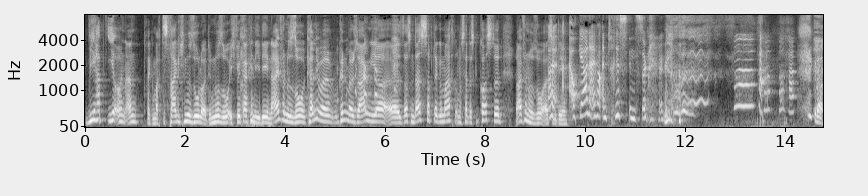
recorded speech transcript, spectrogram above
Wie habt ihr euren Antrag gemacht? Das frage ich nur so, Leute. Nur so. Ich will gar keine Ideen. Einfach nur so. Könnt ihr mal, könnt ihr mal sagen, hier, äh, das und das habt ihr gemacht und was hat das gekostet? Einfach nur so als Idee. Äh, auch gerne einfach an Triss Instagram. Genau.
